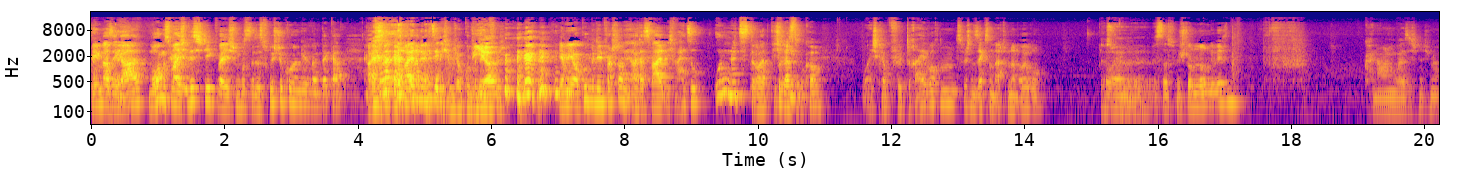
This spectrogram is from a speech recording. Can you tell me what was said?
dem war es egal. Morgens war ich wichtig, weil ich musste das Frühstück holen gehen beim Bäcker. Aber das war, das war immer eine Witze. Ich habe mich auch gut mit denen, ich habe mich auch gut mit denen verstanden. Aber das war halt, ich war halt so unnütz dort. Wie viel hast du bekommen? Boah, ich glaube für drei Wochen zwischen 600 und 800 Euro. Das Aber, ist das für einen Stundenlohn gewesen? Keine Ahnung, weiß ich nicht mehr.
